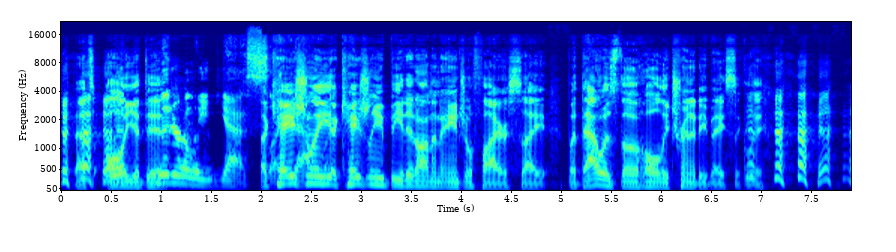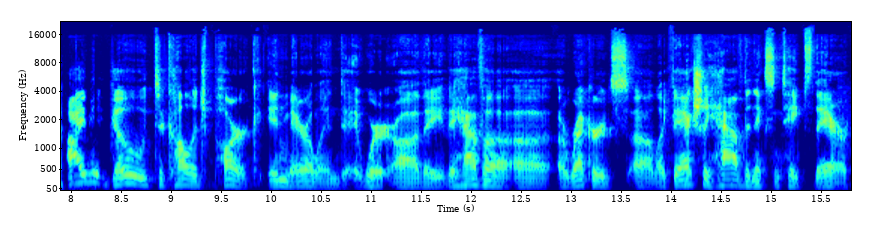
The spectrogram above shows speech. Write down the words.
That's all you did. literally yes occasionally, one. occasionally you beat it on an Angelfire site, but that was the holy trinity basically. I would go to College Park in Maryland, eh, where uh, they they have a a, a records uh, like they actually have the Nixon tapes there,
